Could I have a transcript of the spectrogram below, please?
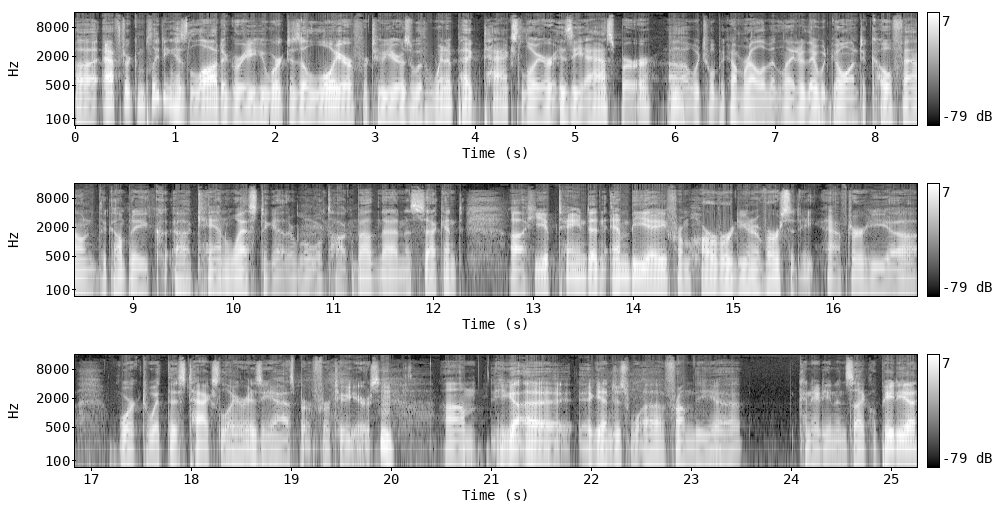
Uh, after completing his law degree, he worked as a lawyer for two years with Winnipeg tax lawyer Izzy Asper, uh, Hmm. which will become relevant later. They would go on to co-found the company uh, Can West together. We'll, we'll talk about that in a second. Uh, he obtained an MBA from Harvard University after he uh, worked with this tax lawyer Izzy Asper for two years. Um, he got uh, again just uh, from the uh, Canadian Encyclopedia.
